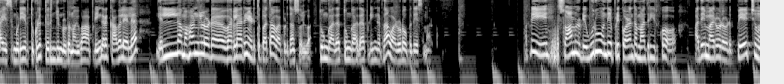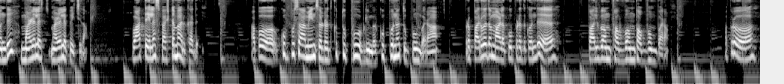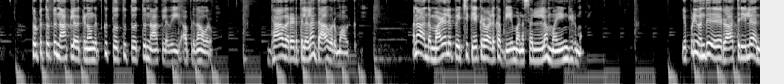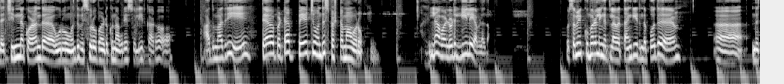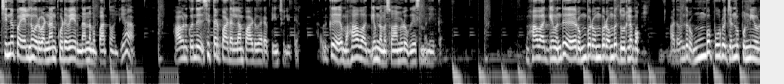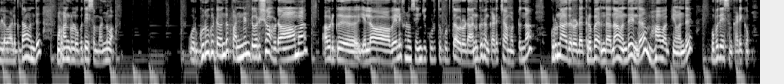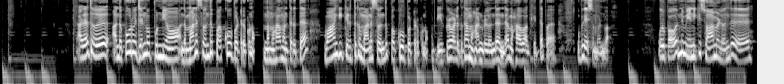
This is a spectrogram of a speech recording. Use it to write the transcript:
ஆயுசு முடியறதுக்குள்ளே தெரிஞ்சுன்னு விடணும். இவா அப்படிங்கிற கவலையில் எல்லா மகான்களோட வரலாறையும் எடுத்து பார்த்தா அவள் அப்படி தான் சொல்லுவாள் தூங்காத தூங்காத அப்படிங்கிறது அவளோட உபதேசமாக இருக்கும். அப்படி சுவாமியுடைய உருவம் வந்து எப்படி குழந்த மாதிரி இருக்கோ அதே மாதிரி அவரோட பேச்சும் வந்து மழலை மழலை பேச்சு தான் வார்த்தையெல்லாம் ஸ்பஷ்டமாக இருக்காது. அப்போது குப்புசாமின்னு சொல்கிறதுக்கு துப்பு அப்படிம்பார். குப்புன்னா துப்பும் வரான் அப்புறம் பர்வதமாலை கூப்பிட்றதுக்கு வந்து பல்வம் பவ்வம் பவ்வம் வரான் அப்புறம் தொட்டு தொட்டு நாக்கில் வைக்கணுங்கிறதுக்கு தொத்து தொத்து நாக்கில் வை அப்படி தான் வரும். டா வர இடத்துலலாம் தா வருமா அவருக்கு ஆனால் அந்த மழலை பேச்சு கேட்குறவாளுக்கு அப்படியே மனசெல்லாம் மயங்கிடுமா. எப்படி வந்து ராத்திரியில் அந்த சின்ன குழந்த உருவம் வந்து விஸ்வரூபம் எடுக்குன்னு அவரே சொல்லியிருக்காரோ அது மாதிரி தேவைப்பட்ட பேச்சும் வந்து ஸ்பஷ்டமாக வரும். எல்லாம் அவளோட லீலை அவ்வளோதான் ஒரு சமயம் குமரலிங்கத்தில் அவர் தங்கி இருந்த போது இந்த சின்ன பயல்னு ஒரு வண்ணான் கூடவே இருந்தான்னு நம்ம பார்த்தோம் இல்லையா? அவனுக்கு வந்து சித்தர் பாடல்லாம் பாடுவார் அப்படின்னு சொல்லிட்டு. அவருக்கு மகாவாக்கியம் நம்ம சுவாமியோட உபதேசம் பண்ணியிருக்கேன் மகாவாக்கியம் வந்து ரொம்ப ரொம்ப ரொம்ப துர்லபம். அதை வந்து ரொம்ப பூர்வ ஜென்ம புண்ணியம் உள்ளவாளுக்கு தான் வந்து மகான்கள் உபதேசம் பண்ணுவான். ஒரு குரு கிட்ட வந்து பன்னெண்டு வருஷம் விடாம அவருக்கு எல்லா வேலைகளும் செஞ்சு கொடுத்து கொடுத்து அவரோட அனுகிரகம் கிடைச்சா மட்டும்தான் குருநாதரோட கிருபை இருந்தால் தான் வந்து இந்த மகா வாக்கியம் வந்து உபதேசம் கிடைக்கும். அதாவது அந்த பூர்வ ஜென்ம புண்ணியம் அந்த மனசு வந்து பக்குவப்பட்டிருக்கணும். அந்த மகா மந்திரத்தை வாங்கிக்கிறதுக்கு மனசு வந்து பக்குவப்பட்டிருக்கணும். அப்படி இருக்கிறவளுக்கு தான் மகான்கள் வந்து அந்த மகா வாக்கியத்தை ப உபதேசம் பண்ணுவாள் ஒரு பௌர்ணமி அன்னைக்கு சுவாமிகள் வந்து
